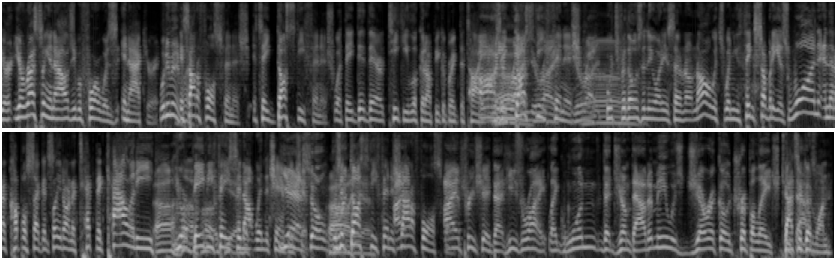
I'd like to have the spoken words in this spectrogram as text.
your your wrestling analogy before was inaccurate. What do you mean? It's not a false finish. It's a dusty finish. What they did there, Tiki, look it up. You could break the tie. Ah, it was a right, dusty right, finish. right. Which, for those in the audience that don't know, it's when you think somebody has won, and then a couple seconds later, on a technicality, Uh, your baby face yeah. did not win the championship. Yeah, so it was Oh, a dusty yeah. finish, I- not a false finish. I appreciate that. He's right. Like one that jumped out at me was Jericho Triple H. That's a good one.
